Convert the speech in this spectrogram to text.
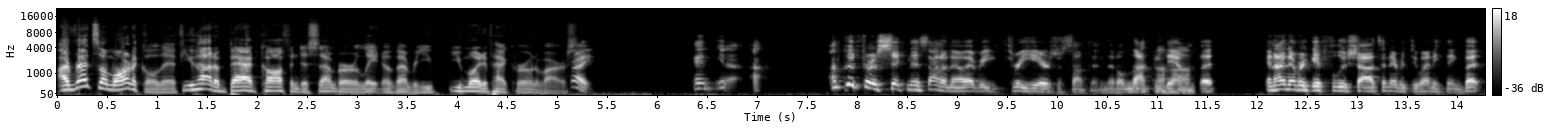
I read some article that if you had a bad cough in December or late November, you you might have had coronavirus. Right. And you know, I, I'm good for a sickness. I don't know, every three years or something that'll knock me Uh-huh. down. But and I never get flu shots. I never do anything. But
